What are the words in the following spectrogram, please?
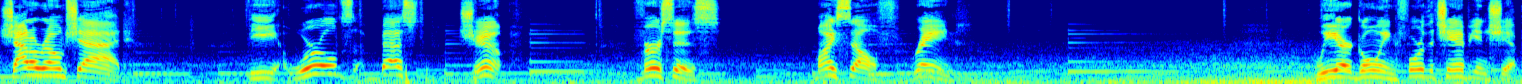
Shadow Realm Shad, the world's best champ, versus myself, Rain. We are going for the championship.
